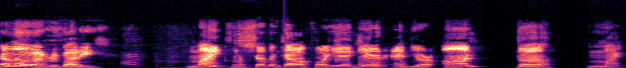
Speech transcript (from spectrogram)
Hello, everybody. Mike from Southern California again, and you're on the mic.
